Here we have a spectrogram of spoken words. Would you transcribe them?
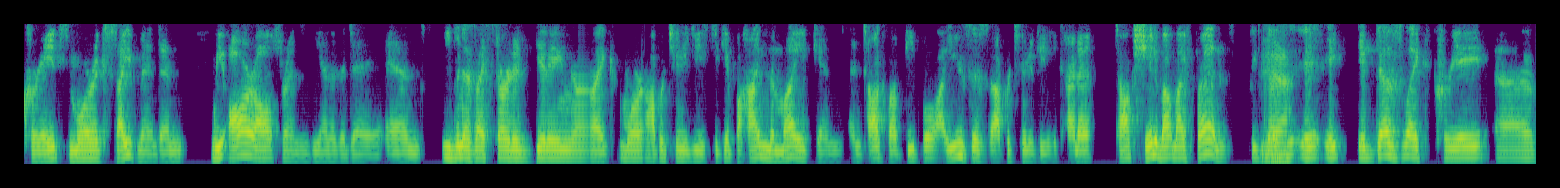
creates more excitement. And we are all friends at the end of the day. And even as I started getting like more opportunities to get behind the mic and, and talk about people, I use this opportunity to kind of talk shit about my friends because yeah. it, it, it, does like create a,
